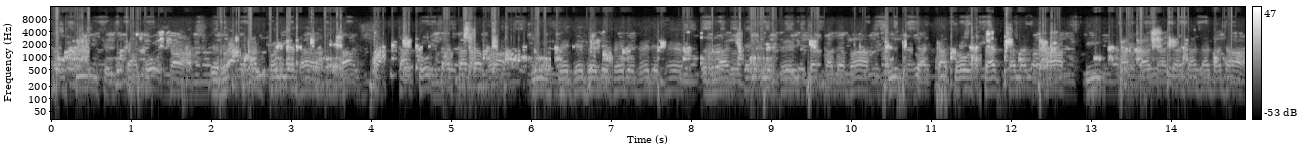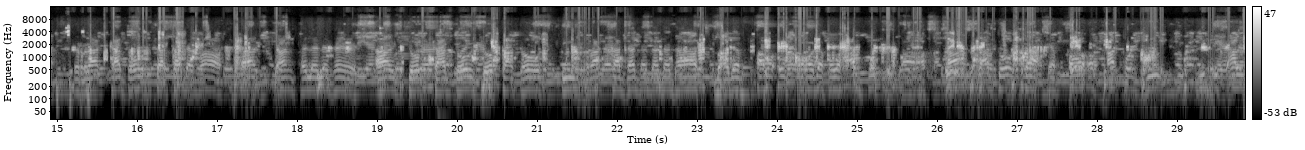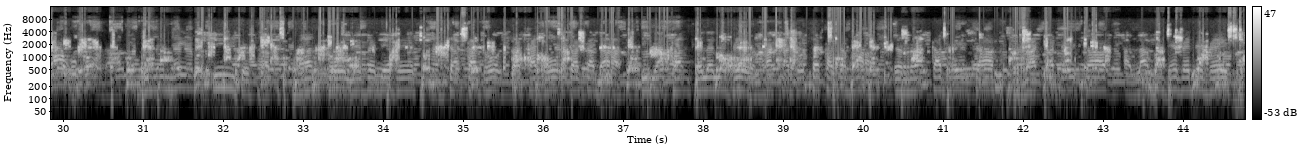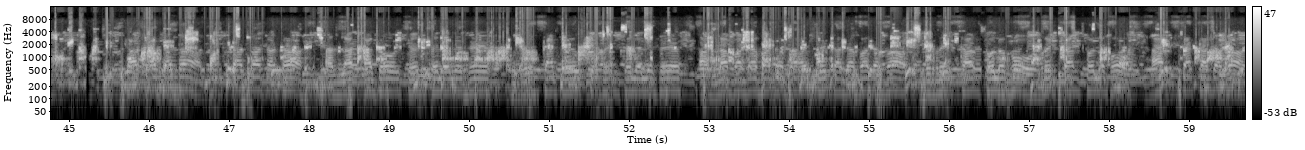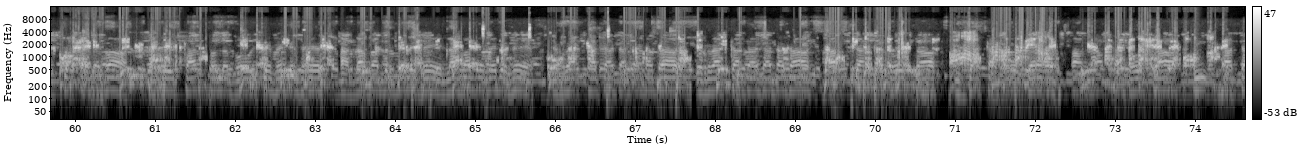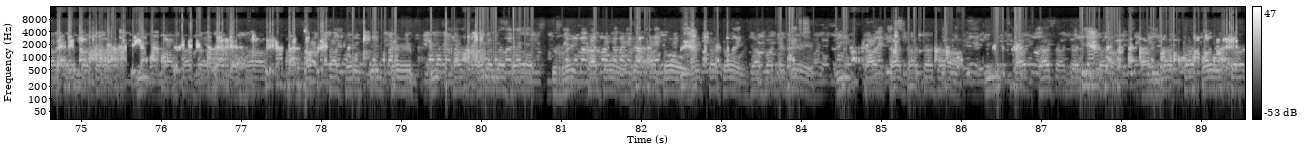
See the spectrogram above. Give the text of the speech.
power of Akon, we Santo la voce vede araba vede lava vede rakata da da da da rakata da da da asta da da da jaka da da araba da da ikata da da da ikata da da da rakata do sente ikata la lava rekado rekado rekado java vede ikata da da da ikata da da da araba da da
